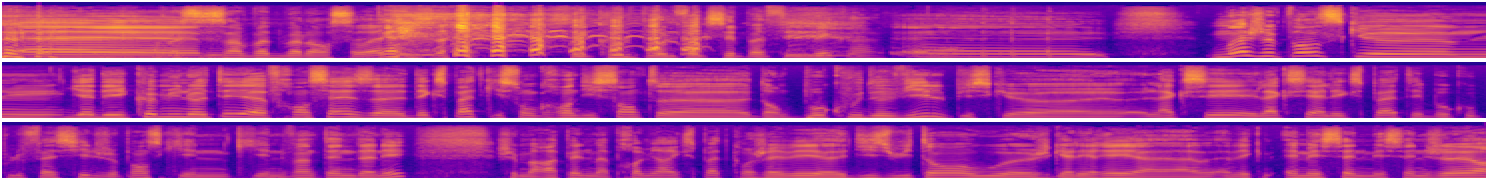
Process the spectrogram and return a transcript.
Euh, Ah bah, c'est sympa de balancer. Ouais, c'est ça. C'est cool pour une fois que c'est pas filmé, quoi. Moi, je pense que hum, il y a des communautés euh, françaises euh, d'expats qui sont grandissantes euh, dans beaucoup de villes, puisque euh, l'accès à l'expat est beaucoup plus facile, je pense, qu'il y a une, qu'il y a une vingtaine d'années. Je me rappelle ma première expat quand j'avais euh, 18 ans, où je galérais à- avec MSN Messenger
